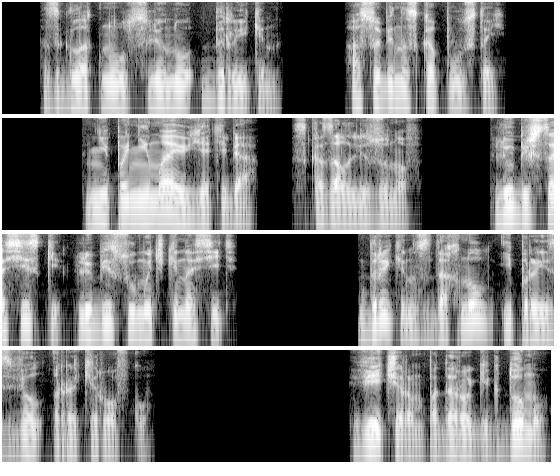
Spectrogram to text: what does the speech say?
— сглотнул слюну Дрыкин. — Особенно с капустой. — Не понимаю я тебя, — сказал Лизунов. Любишь сосиски, люби сумочки носить. Дрыкин вздохнул и произвел рокировку. Вечером по дороге к дому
